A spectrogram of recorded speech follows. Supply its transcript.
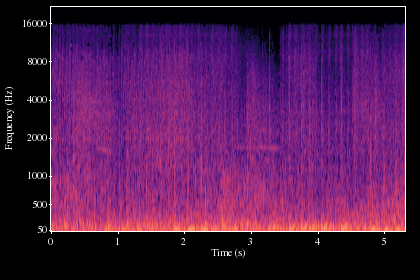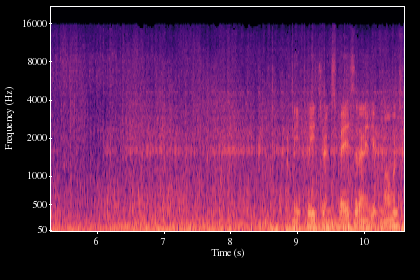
Any fleets are in space at any given moment.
